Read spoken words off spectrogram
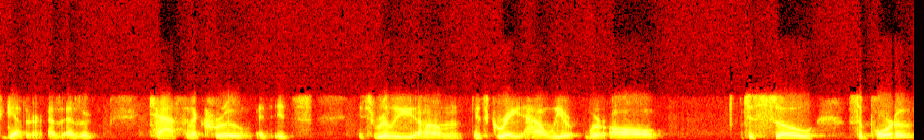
together as as a cast and a crew, it, it's it's really um, it's great how we are we're all just so supportive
